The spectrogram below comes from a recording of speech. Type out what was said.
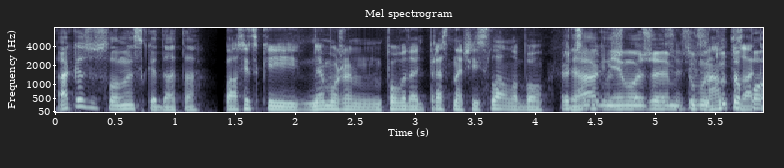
Aké sú slovenské dáta? Klasicky nemôžem povedať presné čísla, lebo Jak nemôžem, tu, tuto, po,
